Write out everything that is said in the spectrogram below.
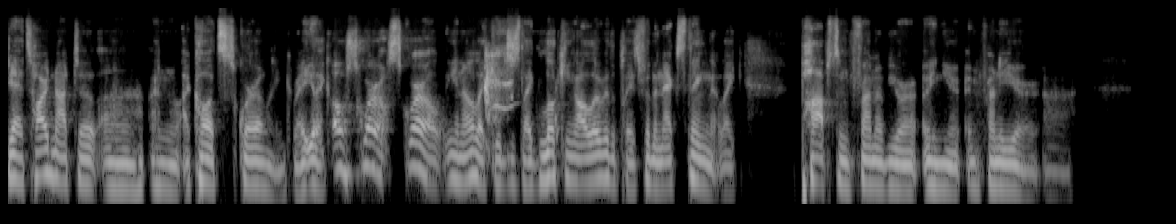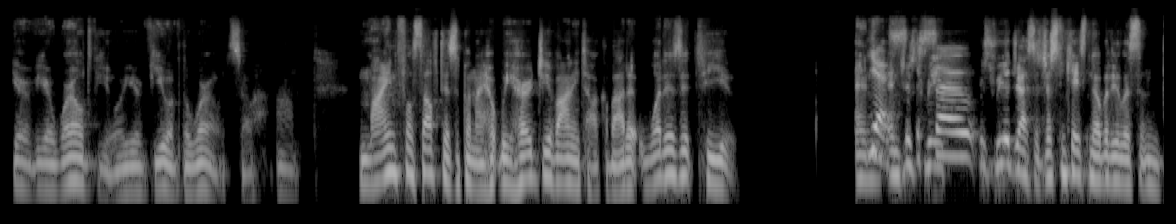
yeah, it's hard not to. Uh, I don't know. I call it squirreling, right? You're like, oh, squirrel, squirrel. You know, like you're just like looking all over the place for the next thing that like pops in front of your in your in front of your uh, your your worldview or your view of the world. So, um, mindful self discipline. I hope we heard Giovanni talk about it. What is it to you? And, yes. And just re- so just readdress it, just in case nobody listened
